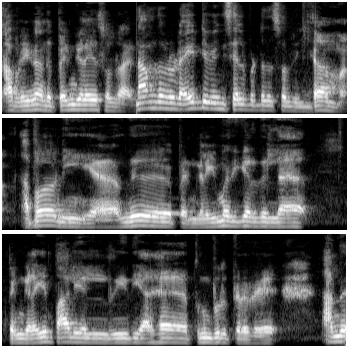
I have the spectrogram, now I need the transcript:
அப்படின்னு அந்த பெண்களே சொல்கிறாங்க நாம் தமிழோட ஐடி விங் செயல்பட்டதை சொல்றீங்க. ஆமா. அப்போ நீ அஹ், வந்து பெண்களையும் மதிக்கிறது இல்ல பெண்களையும் பாலியல் ரீதியாக துன்புறுத்துறது. அந்த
